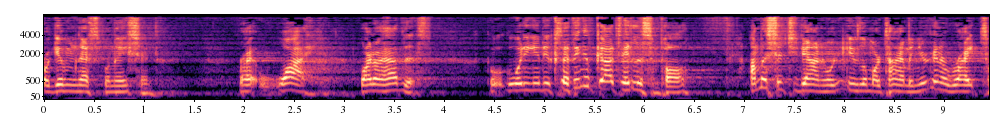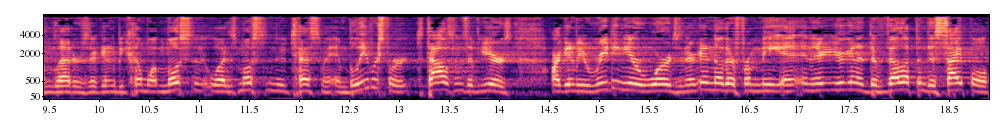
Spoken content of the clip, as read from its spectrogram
or give him an explanation. Right? Why? Why do I have this? What are you going to do? Because I think if God said, listen, Paul, I'm going to sit you down and we're going to give you a little more time, and you're going to write some letters. They're going to become what most what is most of the New Testament. And believers for thousands of years are going to be reading your words, and they're going to know they're from me, and, and you're going to develop and disciple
